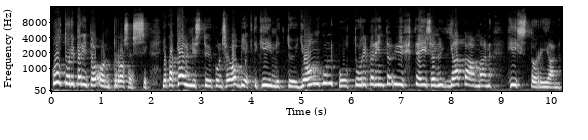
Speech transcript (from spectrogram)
Kulttuuriperintö on prosessi, joka käynnistyy, kun se objekti kiinnittyy jonkun kulttuuriperintöyhteisön jakaman historian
